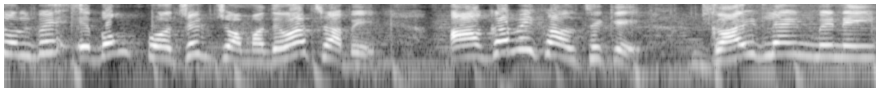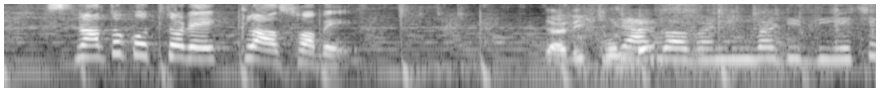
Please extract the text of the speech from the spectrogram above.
চলবে এবং প্রজেক্ট জমা দেওয়া যাবে। আগামীকাল থেকে গাইডলাইন মেনেই স্নাতকোত্তরে ক্লাস হবে। জারি করলেন গভর্নিং বডি দিয়েছে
